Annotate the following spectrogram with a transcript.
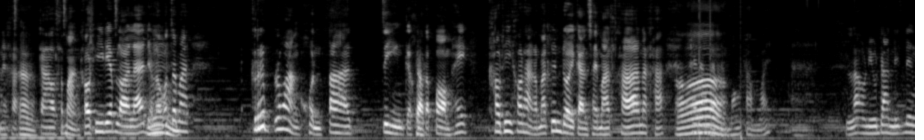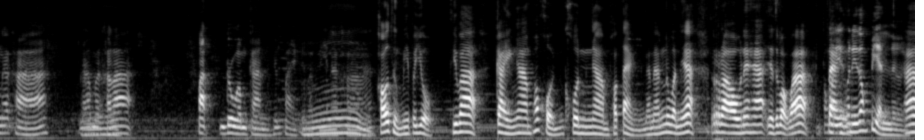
เนี่ยค่ะอ่ากาวสมานเข้าที่เรียบร้อยแล้ว เดี๋ยวเราอืมก็จะมา กรึบระหว่างขนตาจริงกับขครันบตาปลอมให้เข้าที่เข้าทางกันมากขึ้น โดยการใช้มาสคาร่านะคะอ่าให้นางแบบมองต่ำไว้อ่าแล้วเอานิ้วดันนิดนึงนะคะ แล้วเอามาสคาร่าปัดรวมกันขึ้นไปเป็นแบบนี้นะคะอืมเขาถึงมีประโยคที่ว่า ไก่งามเพราะขนคนงามเพราะแต่งดังนั้นวันเนี้ยเรานะฮะอยากจะบอกว่าวันแต่งนี้วันนี้ต้องเปลี่ยนเลย อ่า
